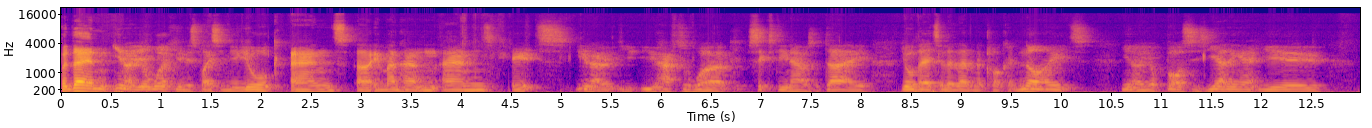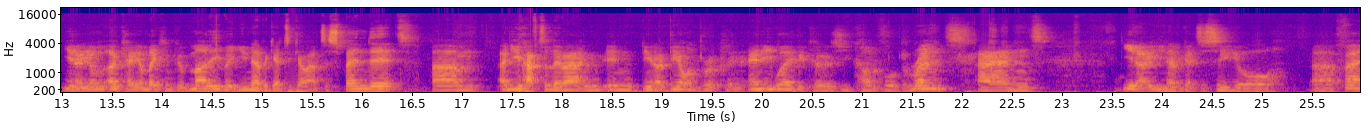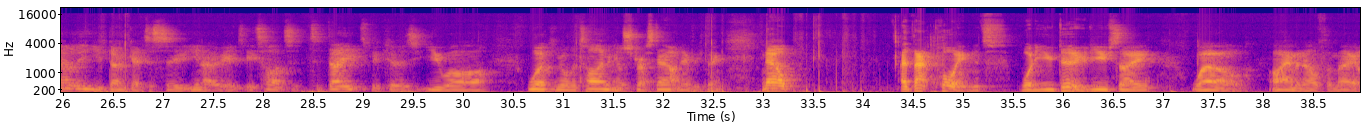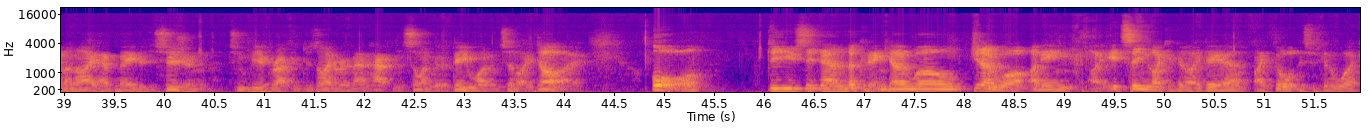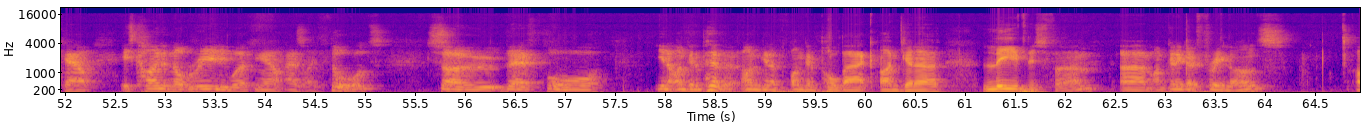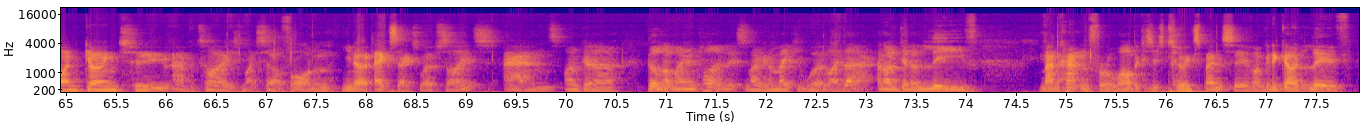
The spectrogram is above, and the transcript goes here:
But then, you know, you're working in this place in New York and uh, in Manhattan, and it's, you know, you, you have to work 16 hours a day. You're there till 11 o'clock at night, you know, your boss is yelling at you, you know, you're okay, you're making good money, but you never get to go out to spend it. Um, and you have to live out in, in, you know, beyond Brooklyn anyway because you can't afford the rent and, you know, you never get to see your uh, family, you don't get to see, you know, it, it's hard to, to date because you are working all the time and you're stressed out and everything. Now, at that point, what do you do? Do you say, well, I am an alpha male and I have made a decision to be a graphic designer in Manhattan, so I'm going to be one until I die. Or do you sit down and look at it and go, well, do you know what? I mean, it seemed like a good idea. I thought this was going to work out. It's kind of not really working out as I thought. So therefore, you know, I'm going to pivot. I'm going to I'm going to pull back. I'm going to leave this firm. Um, I'm going to go freelance. I'm going to advertise myself on you know XX websites, and I'm going to build up my own client list, and I'm going to make it work like that. And I'm going to leave Manhattan for a while because it's too expensive. I'm going to go and live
